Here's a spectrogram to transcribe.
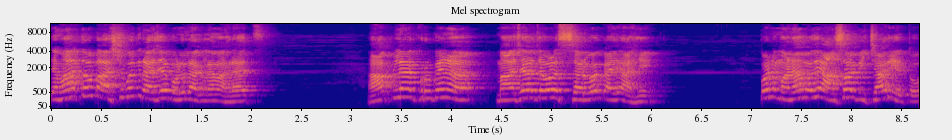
तेव्हा तो पाशुपत राजा बोलू लागला महाराज आपल्या कृपेनं माझ्याजवळ सर्व काही आहे. पण मनामध्ये असा विचार येतो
